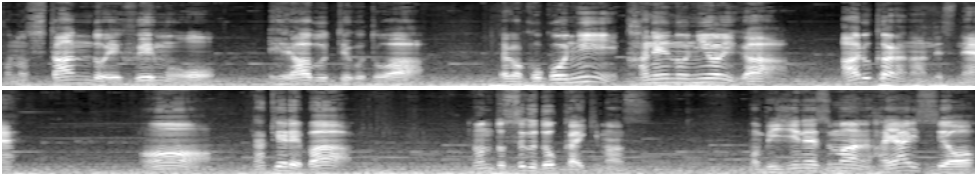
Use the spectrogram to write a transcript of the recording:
このスタンド FM を選ぶっていうことは、やっぱここに金の匂いがあるからなんですね。ああ。なければ、ほんとすぐどっか行きます。もうビジネスマン早いっすよ。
